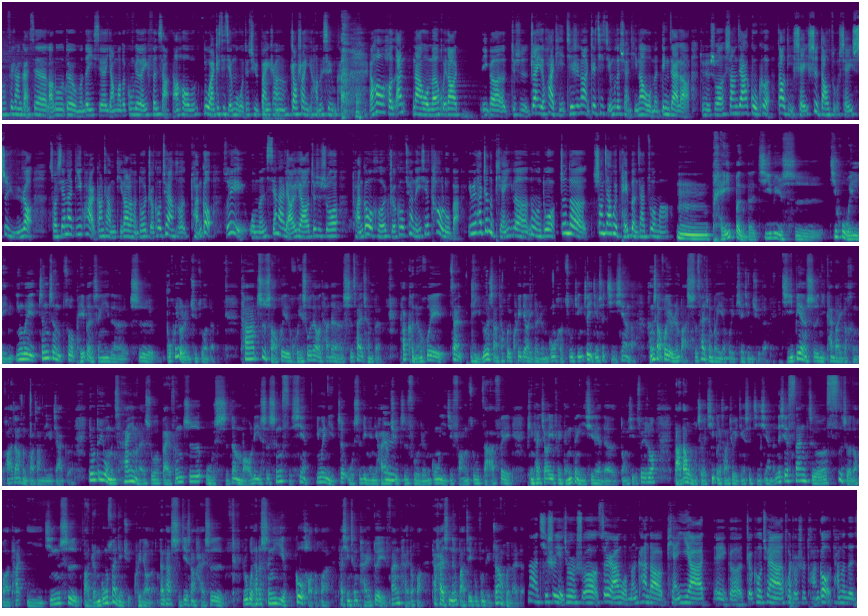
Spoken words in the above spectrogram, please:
非常感谢老陆对我们的一些羊毛的攻略的一个分享。然后录完这期节目，我就去办一张招商银行的信用卡。然后好，安，那我们回到一个就是专业的话题。其实呢，这期节目的选题呢，我们定在了就是说商家顾客到底谁是刀俎，谁是鱼肉。首先呢，第一块，刚才我们提到了很多折扣券和团购，所以我们先来聊一聊，就是说。团购和折扣券的一些套路吧，因为它真的便宜了那么多，真的商家会赔本在做吗？嗯，赔本的几率是几乎为零，因为真正做赔本生意的是不会有人去做的。它至少会回收掉它的食材成本，它可能会在理论上它会亏掉一个人工和租金，这已经是极限了。很少会有人把食材成本也会贴进去的。即便是你看到一个很夸张、很夸张的一个价格，因为对于我们餐饮来说，百分之五十的毛利是生死线，因为你这五十里面你还要去支付人工以及房租、杂费、平台交易费等等一系列的东西，所以说打到五折基本上就已经是极限了。那些三折、四折的话，它已经是把人工算进去亏掉了，但它实际上还是，如果它的生意够好的话。它形成排队翻台的话，它还是能把这部分给赚回来的。那其实也就是说，虽然我们看到便宜啊，那个折扣券啊，或者是团购，他们的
